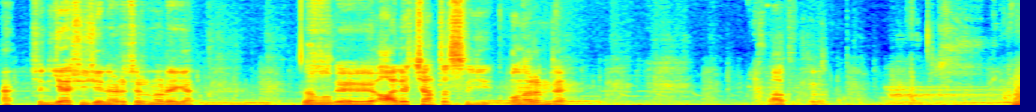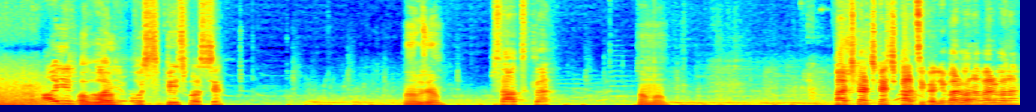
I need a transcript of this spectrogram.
Heh, şimdi gel şu jeneratörün oraya gel. Tamam. Ee, alet çantası onarım de. Sağ tıkladım. Hayır, Allah. hayır o space basacaksın. Ne yapacağım? Sağ tıkla. Tamam. Kaç kaç kaç katil geliyor. Ver bana ver bana.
